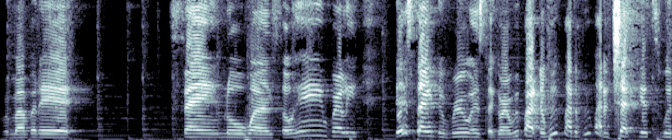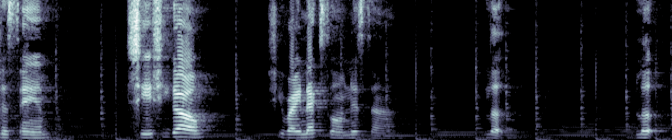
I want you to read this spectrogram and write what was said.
Remember that same little one. So he ain't really. This ain't the real Instagram. We about to we about to we about to check your Twitter, Sam. Here she go. She right next to him this time. Look, look,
